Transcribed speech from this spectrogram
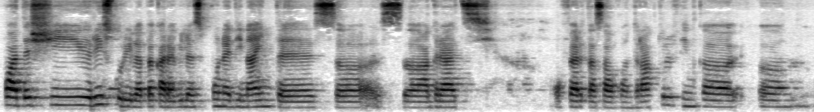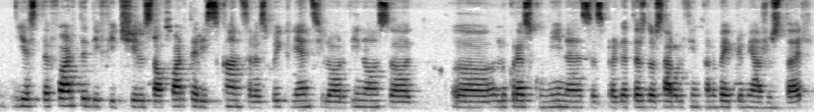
poate și riscurile pe care vi le spune dinainte să, să agreați oferta sau contractul, fiindcă um, este foarte dificil sau foarte riscant să le spui clienților vină să uh, lucrezi cu mine, să-ți pregătesc dosarul, fiindcă nu vei primi ajustări.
